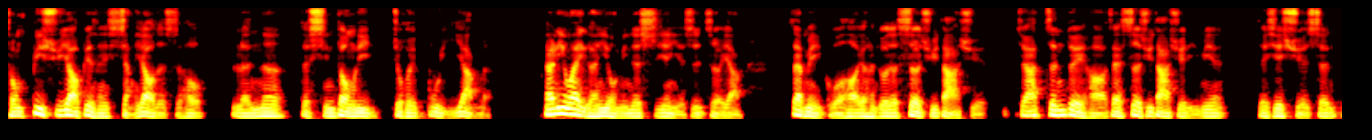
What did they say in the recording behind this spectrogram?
从必须要变成想要的时候，人呢的行动力就会不一样了。那另外一个很有名的实验也是这样，在美国哈有很多的社区大学，就它针对哈在社区大学里面的一些学生。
